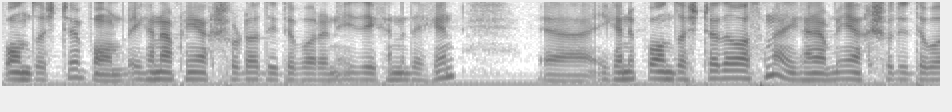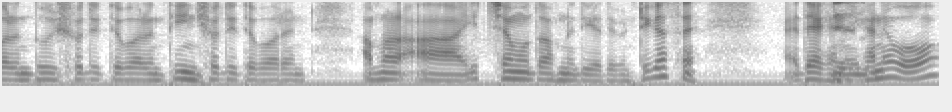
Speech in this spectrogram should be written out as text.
পঞ্চাশটা ফর্মটা এখানে আপনি একশোটা দিতে পারেন। এই যে এখানে দেখেন এখানে পঞ্চাশটা দেওয়া আছে না? এখানে আপনি একশো দিতে পারেন দুইশো দিতে পারেন তিনশো দিতে পারেন। আপনার ইচ্ছে মতো আপনি দিয়ে দেবেন ঠিক আছে? দেখেন এখানে ও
